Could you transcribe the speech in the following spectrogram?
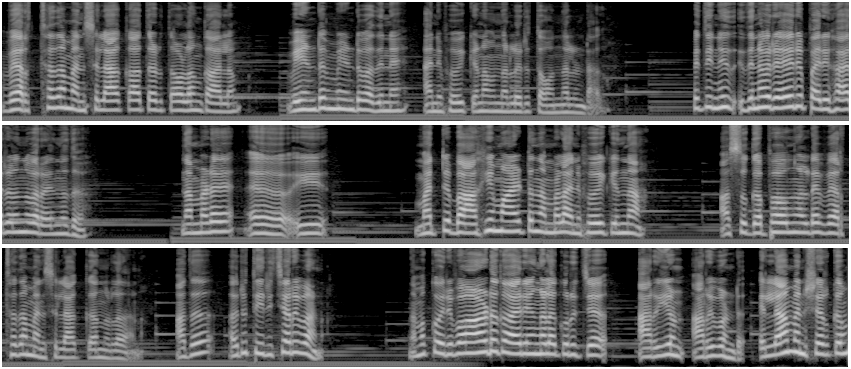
വ്യർത്ഥത മനസ്സിലാക്കാത്തടത്തോളം കാലം വീണ്ടും വീണ്ടും അതിനെ അനുഭവിക്കണം എന്നുള്ളൊരു തോന്നലുണ്ടാകും. അപ്പം ഇതിന് ഇതിനൊരേ ഒരു പരിഹാരം എന്ന് പറയുന്നത് നമ്മുടെ ഈ മറ്റ് ബാഹ്യമായിട്ട് നമ്മൾ അനുഭവിക്കുന്ന അസുഖഭവങ്ങളുടെ വ്യർത്ഥത മനസ്സിലാക്കുക എന്നുള്ളതാണ്. അത് ഒരു തിരിച്ചറിവാണ്. നമുക്ക് ഒരുപാട് കാര്യങ്ങളെക്കുറിച്ച് അറിയ അറിവുണ്ട്. എല്ലാ മനുഷ്യർക്കും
